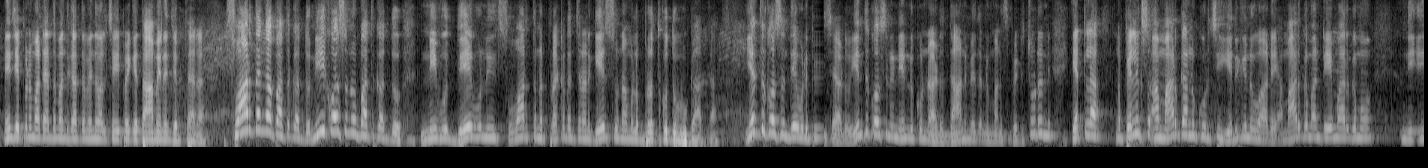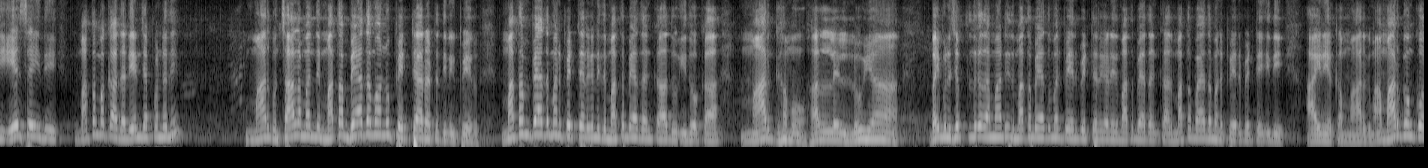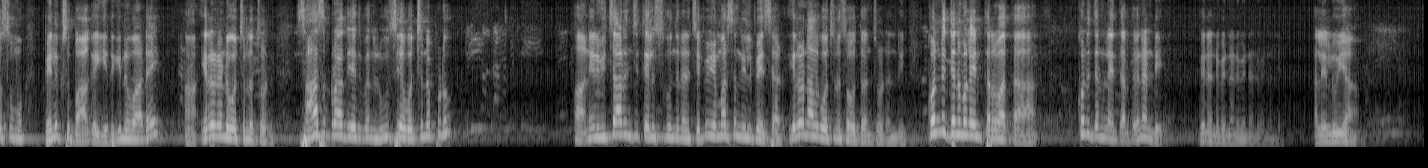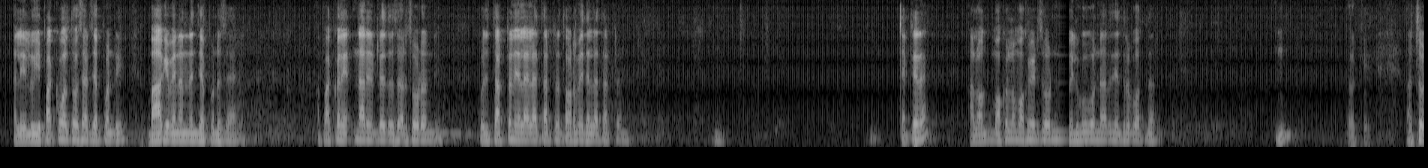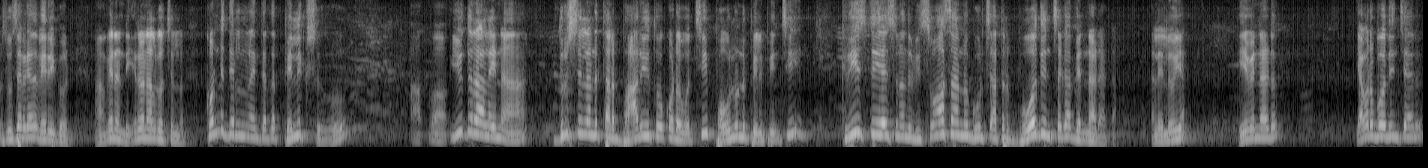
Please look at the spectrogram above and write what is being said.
నేను చెప్పిన మాట ఎంతమందికి అర్థమైంది వాళ్ళు చేయి ఆమెనని తామేనని చెప్తారా? స్వార్థంగా బతకద్దు. నీ కోసం నువ్వు బతకద్దు. నీవు దేవుని స్వార్థను ప్రకటించడానికి ఏ సునాములు బ్రతుకుదువు గాక. ఎందుకోసం దేవుడు పిలిచాడు? ఎందుకోసం నేను ఎన్నుకున్నాడు? దాని మీద నువ్వు మనసు పెట్టి. చూడండి ఎట్లా పెళ్ళికి ఆ మార్గాన్ని కూర్చి ఎరిగిన వాడే ఆ మార్గం అంటే ఏ మార్గము? ఏసే ఇది మతము కాదు. అది ఏం చెప్పండి అది మార్గం. చాలామంది మత భేదమను పెట్టారట దీనికి పేరు. మతం భేదమని పెట్టారు కానీ ఇది మత భేదం కాదు ఇది ఒక మార్గము. హల్లెల్లుయా బైబిల్ చెప్తుంది కదా మాట ఇది మత భేదం అని పేరు పెట్టారు కానీ ఇది మత భేదం కాదు. మతభేదం అని పేరు పెట్టి ఇది ఆయన యొక్క మార్గం. ఆ మార్గం కోసము పెలుక్స్ బాగా ఎదిగిన వాడే. ఇరవై రెండు వచ్చిన చూడండి. సాహసప్రాధి లూసియా వచ్చినప్పుడు నేను విచారించి తెలుసుకుందని చెప్పి విమర్శను నిలిపేశాడు. ఇరవై నాలుగు వచ్చిన చూద్దాం చూడండి. కొన్ని దినములైన తర్వాత కొన్ని దినములైన తర్వాత వినండి. వినండి వినండి వినండి వినండి. అలే లూయా అలే లూయ పక్క వాళ్ళతో ఒకసారి చెప్పండి. బాగా వినండి అని చెప్పండి సార్ ఆ పక్క వాళ్ళు వింటున్నారు వింటలేదో సార్ చూడండి. కొంచెం తట్టని ఎలా ఎలా తట్టను తొడ మీద ఎలా తట్టను. తట్టారా? అలా వంక మొక్కల్లో మొక్క ఎటు చూడండి. మెలుగుగా ఉన్నారు నిద్రపోతున్నారు. ఓకే. చూడు చూశారు కదా? Very good. వినండి. ఇరవై నాలుగు వచ్చిన కొన్ని దినాలు అయిన తర్వాత పెలిక్సు యూదురాలైన దృశ్యులను తన భార్యతో కూడా వచ్చి పౌలును పిలిపించి క్రీస్తు చేసినందు విశ్వాసాన్ని గూర్చి అతను బోధించగా విన్నాడట. అలే ఏ విన్నాడు? ఎవరు బోధించారు?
